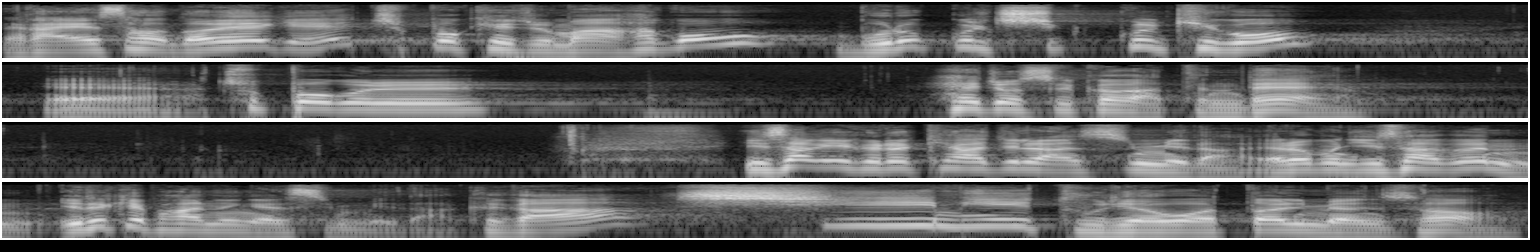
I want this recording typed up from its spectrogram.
내가 애서 너에게 축복해 주마 하고 무릎 꿇히고 예, 축복을 해줬을 것 같은데 이삭이 그렇게 하질 않습니다. 여러분 이삭은 이렇게 반응했습니다. 그가 심히 두려워 떨면서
